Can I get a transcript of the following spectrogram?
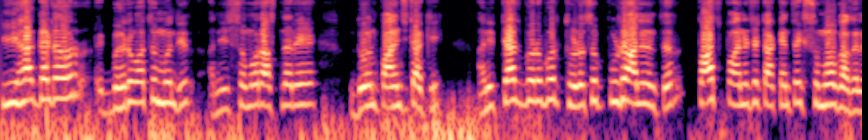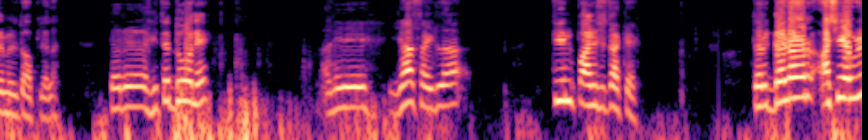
की ह्या गडावर एक भैरवाचं मंदिर आणि समोर असणारे दोन पाण्याची टाकी आणि त्याचबरोबर थोडंसं पुढं आल्यानंतर पाच पाण्याच्या टाक्यांचा एक समूह बघायला मिळतो आपल्याला. तर इथं दोन आहे. आणि ह्या साईडला तीन पाण्याची टाके आहे. तर गडावर असे एवढे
